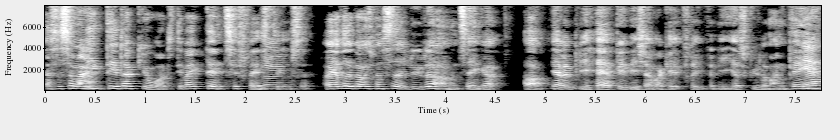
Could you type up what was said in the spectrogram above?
Altså, så var Nej. det ikke det, der gjorde det. Det var ikke den tilfredsstillelse. Mm. Og jeg ved godt, hvis man sidder og lytter, og man tænker, åh, jeg vil blive happy, hvis jeg var gældfri, fordi jeg skylder mange penge. Ja.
